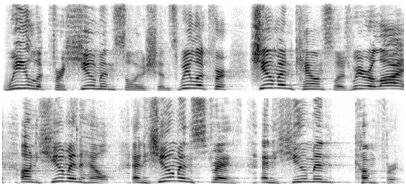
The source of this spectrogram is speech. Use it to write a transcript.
We look for human solutions. We look for human counselors. We rely on human help and human strength and human comfort.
